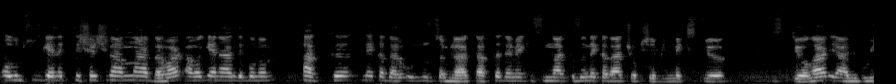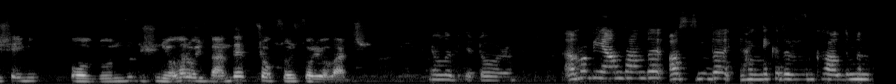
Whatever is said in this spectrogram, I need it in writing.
olumsuz gelip şaşıranlar da var. Ama genelde bunun hakkı ne kadar uzunsa mülakatta demek ki sizin hakkınızda ne kadar çok şey bilmek istiyor istiyorlar. Yani bu işe emin olduğunuzu düşünüyorlar. O yüzden de çok soru soruyorlardır. Olabilir doğru. Ama bir yandan da aslında hani ne kadar uzun kaldığımın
